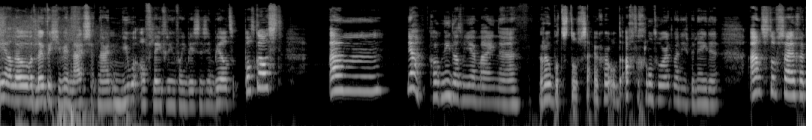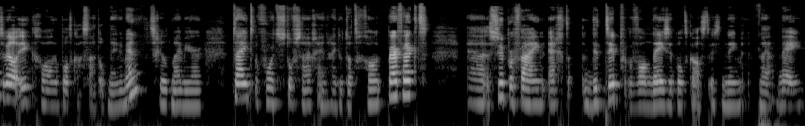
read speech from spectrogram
Hey hallo, wat leuk dat je weer luistert naar een nieuwe aflevering van je Business in Beeld podcast. Ehm, ja, ik hoop niet dat je mijn uh, robotstofzuiger op de achtergrond hoort, maar die is beneden aan het stofzuigen terwijl ik gewoon een podcast aan het opnemen ben. Het scheelt mij weer tijd voor het stofzuigen en hij doet dat gewoon perfect. Uh, super fijn, echt. De tip van deze podcast is neem, nou ja, nee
